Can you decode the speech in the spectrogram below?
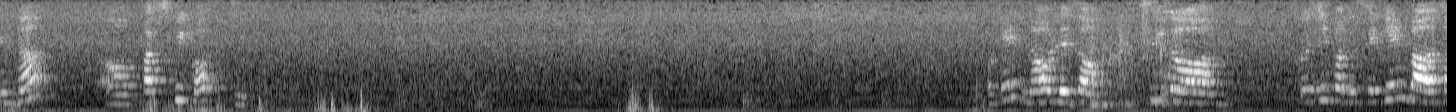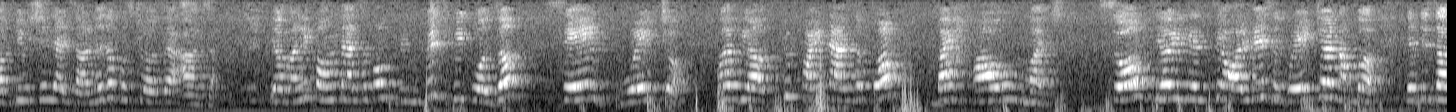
in the uh, first week of June. Okay, now let's uh, see the question for the second uh, subdivision. There is another question also asked. We have only found the answer for which week was the sale greater. But we have to find the answer for by how much. So here you can see always a greater number. That is the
